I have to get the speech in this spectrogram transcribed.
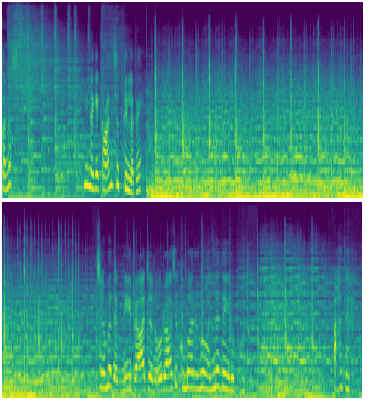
ಕನಸು ನಿನಗೆ ಕಾಣಿಸುತ್ತಿಲ್ಲವೇ? ಚಮದಗ್ನಿ ರಾಜನೋ ರಾಜಕುಮಾರನೋ ಅಲ್ಲದೇ ಇರಬಹುದು. ಆದರೆ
